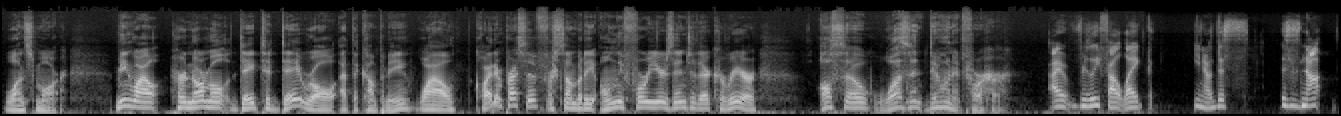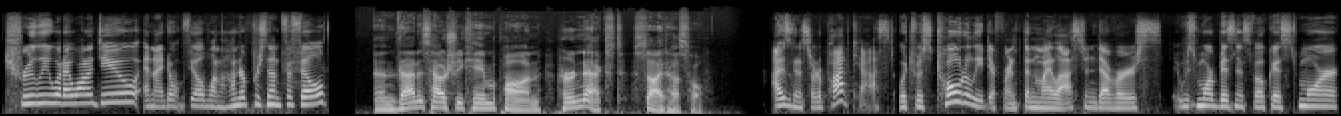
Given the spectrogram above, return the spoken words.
once more. Meanwhile, her normal day to day role at the company, while quite impressive for somebody only four years into their career, also wasn't doing it for her. I really felt like, you know, this this is not truly what I want to do, and I don't feel 100% fulfilled. And that is how she came upon her next side hustle. I was going to start a podcast, which was totally different than my last endeavors. It was more business focused, more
